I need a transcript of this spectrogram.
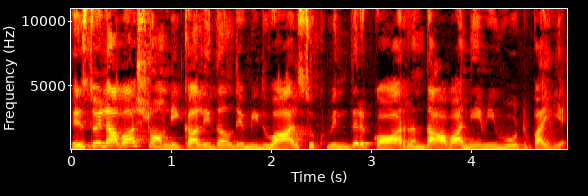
ਇਸ ਤੋਂ ਇਲਾਵਾ ਸ਼੍ਰੋਮਣੀ ਅਕਾਲੀ ਦਲ ਦੇ ਉਮੀਦਵਾਰ ਸੁਖਵਿੰਦਰ ਕੌਰ ਰੰਧਾਵਾ ਨੇ ਵੀ ਵੋਟ ਪਾਈ ਹੈ।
